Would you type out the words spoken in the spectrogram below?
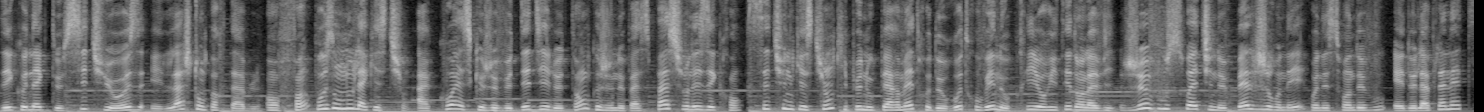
Déconnecte si tu oses et lâche ton portable. Enfin, posons-nous la question à quoi est-ce que je veux dédier le temps que je ne passe pas sur les écrans? C'est une question qui peut nous permettre de retrouver nos priorités dans la vie. Je vous souhaite une belle journée, prenez soin de vous et de la planète.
